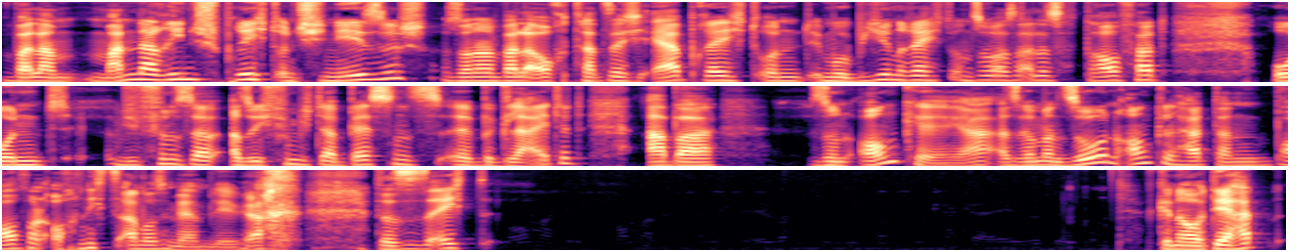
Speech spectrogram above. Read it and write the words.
weil er Mandarin spricht und Chinesisch, sondern weil er auch tatsächlich Erbrecht und Immobilienrecht und sowas alles drauf hat. Und wir uns da, also ich fühle mich da bestens äh, begleitet, aber so ein Onkel, ja, also wenn man so einen Onkel hat, dann braucht man auch nichts anderes mehr im Leben, ja. Das ist echt. Genau, der hat,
